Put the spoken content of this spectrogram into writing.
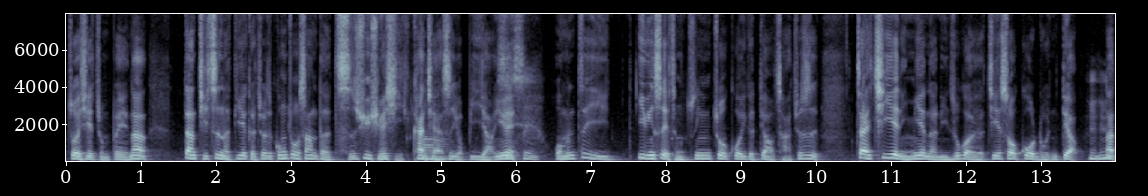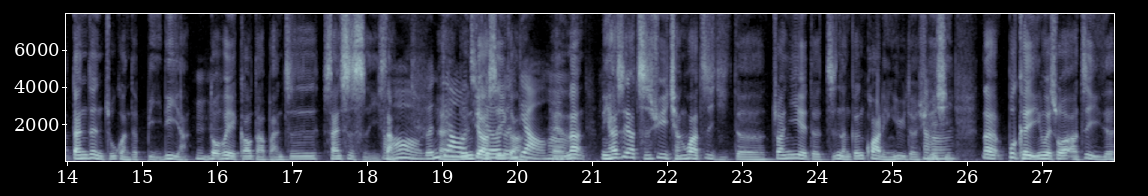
做一些准备。那但其次呢，第二个就是工作上的持续学习，看起来是有必要，因为我们自己一零四也曾经做过一个调查，就是在企业里面呢，你如果接受过轮调，嗯那担任主管的比例啊，嗯都会高达百分之三四十以上。哦，轮哎调，轮调是一个那你还是要持续强化自己的专业的职能跟跨领域的学习。嗯那不可以因为说啊自己的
